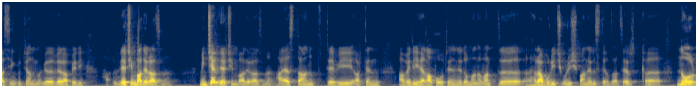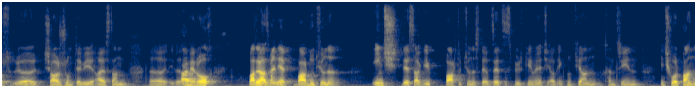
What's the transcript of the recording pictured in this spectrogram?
ասինքության վերաբերի վերջին բادرազմը Մինչև վերջին բարերազմը Հայաստան դեպի արդեն ավելի հեղափոխության հետո մանավանդ հրաբուրիչ ուրիշ բաներ ստեղծած էր նոր շարժում դեպի Հայաստան բերող հա։ Բادرազմեն հետ բարդությունը ինչ տեսակի բարդությունը ստեղծեց սպյուրքի մեջ ինքնության խնդրին ինչ որ բան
